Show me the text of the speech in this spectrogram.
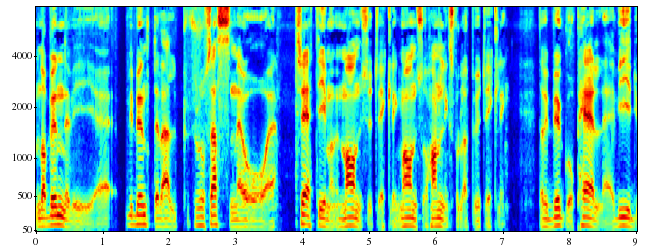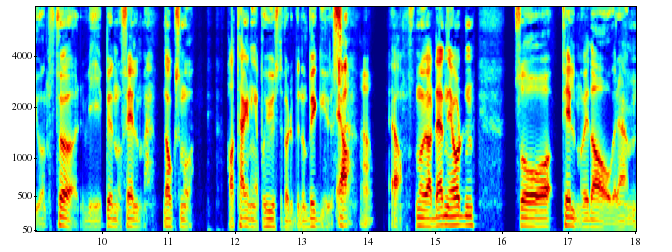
Men da begynner vi eh, Vi begynte vel prosessen med å eh, tre timer med manusutvikling, manus- og handlingsforløputvikling. Der vi bygger opp hele videoen før vi begynner å filme. Det er også som å ha tegninger på huset før du begynner å bygge huset. Ja. ja. Ja, så når vi har den i orden, så filmer vi da over en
